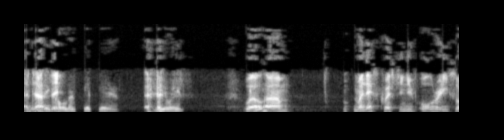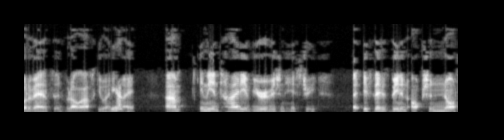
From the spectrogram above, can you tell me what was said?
Fantastic. they and uh, Leo well, Mhm. um, my next question you've already sort of answered, but I'll ask you anyway. Um, in the entirety of Eurovision history, uh, if there has been an option not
